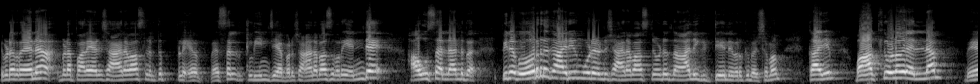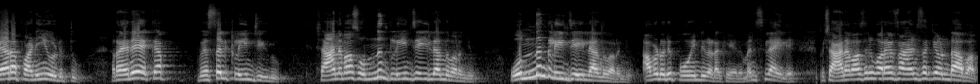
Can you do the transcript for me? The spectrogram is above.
ഇവിടെ റെന ഇവിടെ പറയാൻ ഷാനവാസിനടുത്ത് വെസൽ ക്ലീൻ ചെയ്യാൻ പറഞ്ഞു. ഷാനവാസ് പറയും എന്റെ ഹൗസ് അല്ലാണ്ട് പിന്നെ വേറൊരു കാര്യം കൂടെ ഉണ്ട് ഷാനവാസിനോട് നാല് കിട്ടിയാൽ ഇവർക്ക് വിഷമം. കാര്യം ബാക്കിയുള്ളവരെല്ലാം വേറെ പണിയും എടുത്തു. റെനയൊക്കെ വെസൽ ക്ലീൻ ചെയ്തു. ഷാനവാസ് ഒന്നും ക്ലീൻ ചെയ്യില്ല എന്ന് പറഞ്ഞു. ഒന്നും ക്ലീൻ ചെയ്യില്ല എന്ന് പറഞ്ഞു. അവിടെ ഒരു പോയിന്റ് കിടക്കുകയാണ്. മനസ്സിലായില്ലേ? ഇപ്പം ഷാനവാസിന് കുറേ ഫാൻസ് ഒക്കെ ഉണ്ടാവാം.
